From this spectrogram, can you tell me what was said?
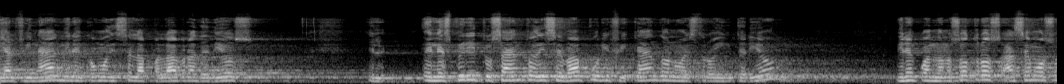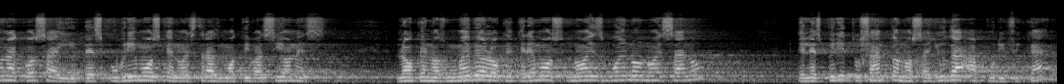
Y al final, miren cómo dice la palabra de Dios, el, el Espíritu Santo dice va purificando nuestro interior Miren, cuando nosotros hacemos una cosa y descubrimos que nuestras motivaciones, lo que nos mueve o lo que queremos no es bueno, no es sano, el Espíritu Santo nos ayuda a purificar,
